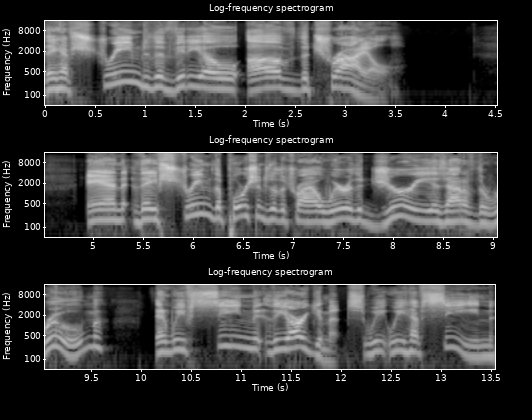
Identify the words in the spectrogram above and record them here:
They have streamed the video of the trial and they've streamed the portions of the trial where the jury is out of the room and we've seen the arguments. We we have seen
